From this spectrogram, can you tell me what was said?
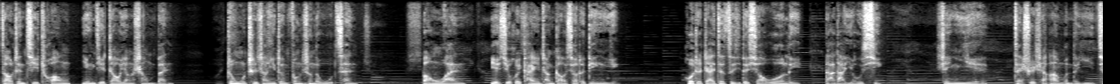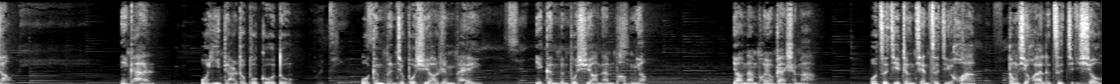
早晨起床迎接朝阳上班，中午吃上一顿丰盛的午餐，傍晚也许会看一场搞笑的电影，或者宅在自己的小窝里打打游戏，深夜再睡上安稳的一觉。你看，我一点都不孤独，我根本就不需要人陪，也根本不需要男朋友。要男朋友干什么？我自己挣钱自己花，东西坏了自己修，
